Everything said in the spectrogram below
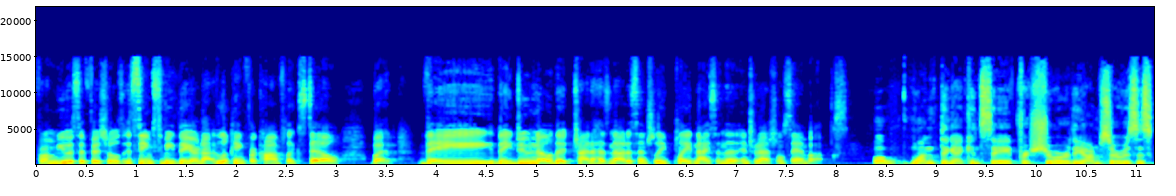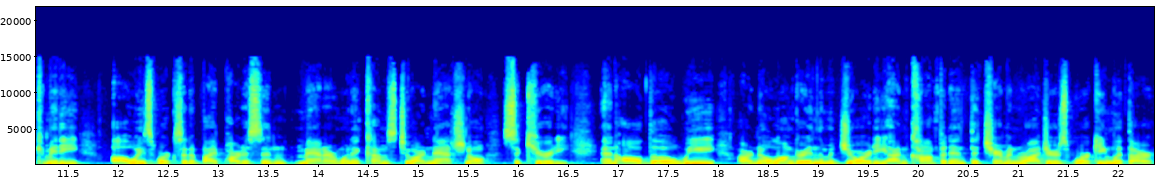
from U.S. officials, it seems to me they are not looking for conflict still, but they they do know that China has not essentially played nice in the international sandbox. Well, one thing I can say for sure, the Armed Services Committee always works in a bipartisan manner when it comes to our national security. And although we are no longer in the majority, I'm confident that Chairman Rogers, working with our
